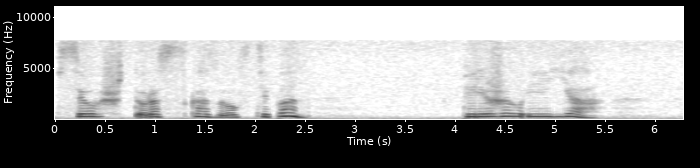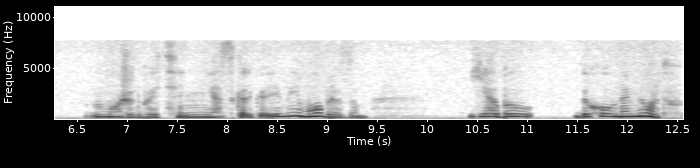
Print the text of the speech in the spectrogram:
Все, что рассказывал Степан, — пережил и я. Может быть, несколько иным образом. Я был духовно мертв,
